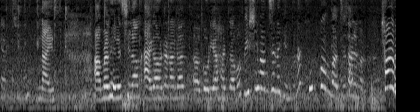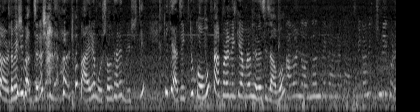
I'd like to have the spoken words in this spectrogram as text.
ক্যাপুচিনো নাইস আমরা ভেবেছিলাম এগারোটা নাগাদ গড়িয়াহাট যাব। বেশি বাজছে না কিন্তু না? খুব কম বাজছে। সাড়ে বারোটা। সাড়ে বারোটা বেশি বাজছে না? সাড়ে বারোটা বাইরে মুষলধারে বৃষ্টি। ঠিক আছে একটু কমুক তারপরে নাকি আমরা ভেবেছি যাব। আমার নন্দন থেকে আনা গাছ এটা আমি চুরি করে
